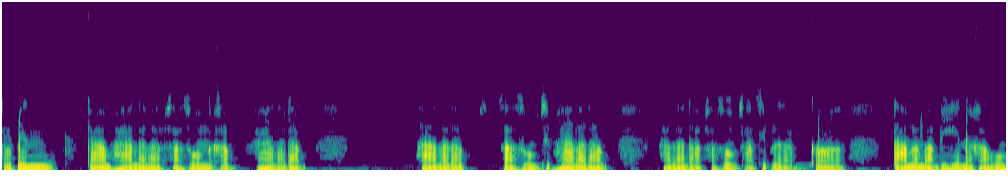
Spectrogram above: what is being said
ก็เป็นการผ่านระดับสะสมนะครับห้าระดับ ผ่านระดับสะสมสิบห้าระดับ ผ่านระดับสะสมสามสิบระดับ ก็ตามลำดับที่เห็นนะครับผม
